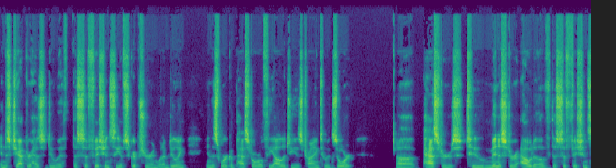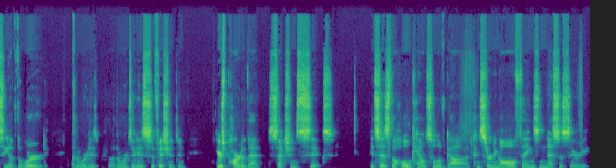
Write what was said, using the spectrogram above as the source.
and this chapter has to do with the sufficiency of Scripture. And what I'm doing in this work of pastoral theology is trying to exhort uh, pastors to minister out of the sufficiency of the Word. In other word is, in other words, it is sufficient. And here's part of that section six. It says, The whole counsel of God concerning all things necessary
